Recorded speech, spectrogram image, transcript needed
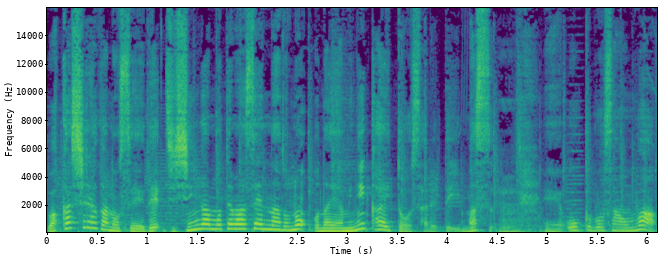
若白髪のせいで自信が持てませんなどのお悩みに回答されています、えー大久保さんは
